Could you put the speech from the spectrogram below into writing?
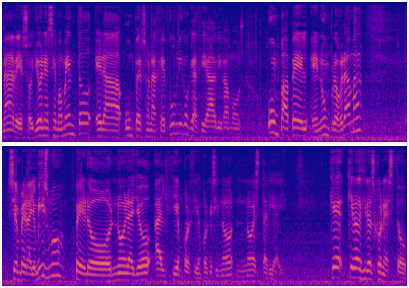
nada de eso. Yo en ese momento era un personaje público que hacía, digamos, un papel en un programa. Siempre era yo mismo, pero no era yo al 100%, porque si no, no estaría ahí. ¿Qué quiero deciros con esto?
